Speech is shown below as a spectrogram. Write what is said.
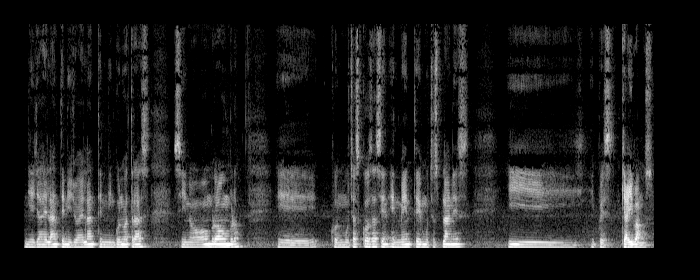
ni ella adelante, ni yo adelante, ninguno atrás, sino hombro a hombro, eh, con muchas cosas en, mente, muchos planes y, y pues que ahí vamos,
